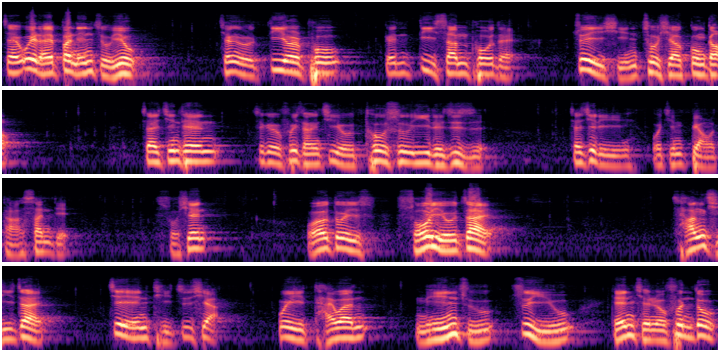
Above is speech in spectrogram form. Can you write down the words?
在未来半年左右，将有第二波跟第三波的罪行撤销公告。在今天这个非常具有特殊意义的日子，在这里我仅表达三点。首先，我要对所有在长期在戒严体制下为台湾民主自由人权而奋斗。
